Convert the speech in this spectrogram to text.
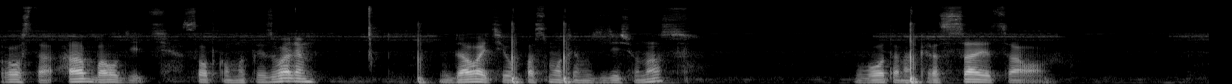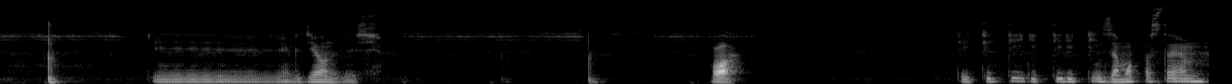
Просто обалдеть. Сотку мы призвали. Давайте его посмотрим здесь у нас. Вот она, красавица. Где он здесь? О, Замок поставим.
